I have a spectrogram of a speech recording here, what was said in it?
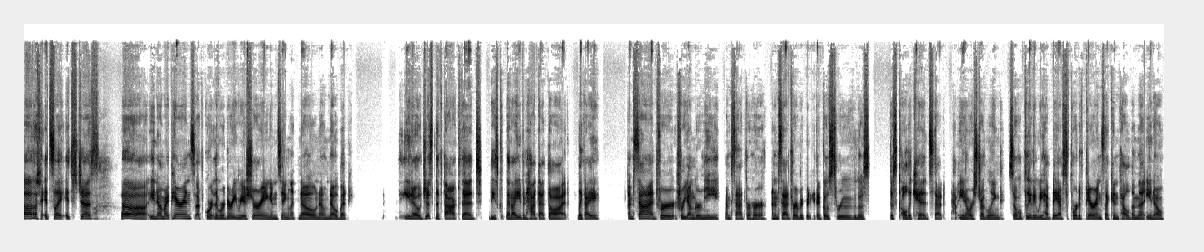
Uh, it's like, it's just, uh, you know, my parents, of course, they were very reassuring and saying, like, no, no, no. But, you know, just the fact that these, that I even had that thought, like I, I'm sad for, for younger me. I'm sad for her. And I'm sad for everybody that goes through those those all the kids that you know are struggling. So hopefully they we have they have supportive parents that can tell them that you know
